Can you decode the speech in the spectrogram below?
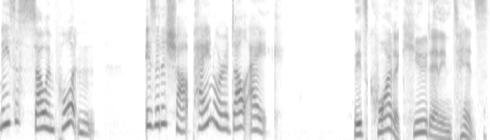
Knees are so important. Is it a sharp pain or a dull ache? It's quite acute and intense.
